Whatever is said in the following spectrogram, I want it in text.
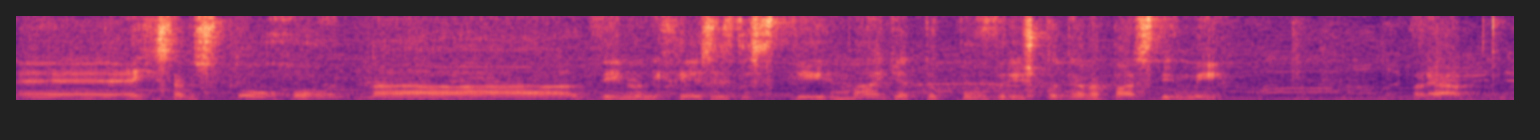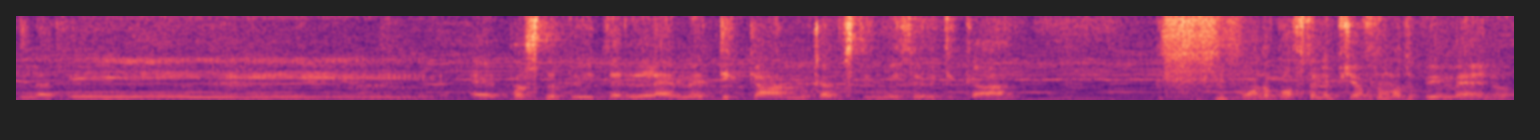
ε, έχει σαν στόχο να δίνουν οι χρήστες τη στίγμα για το που βρίσκονται ανά πάση στιγμή. Ωραία. Δηλαδή, ε, πώς στο Twitter λέμε τι κάνουμε κάποια στιγμή θεωρητικά, μόνο που αυτό είναι πιο αυτοματοποιημένο.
